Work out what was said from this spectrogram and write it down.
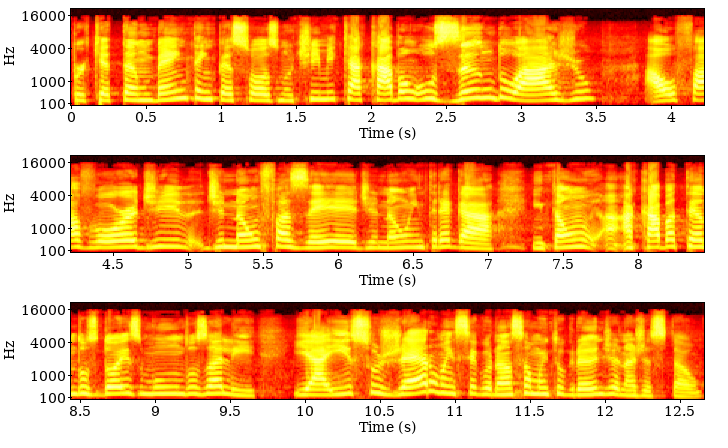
porque também tem pessoas no time que acabam usando o ágil ao favor de, de não fazer, de não entregar. Então, acaba tendo os dois mundos ali. E aí isso gera uma insegurança muito grande na gestão.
